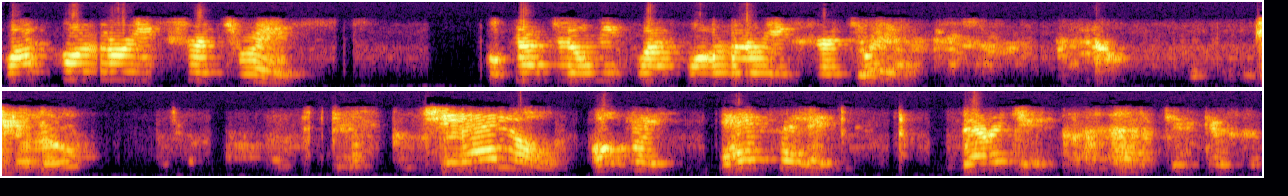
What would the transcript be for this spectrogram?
What color is her dress? Who can tell me what color is her dress? Yellow. Yellow. Okay. Excellent. Very good. ¿Quieres que se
